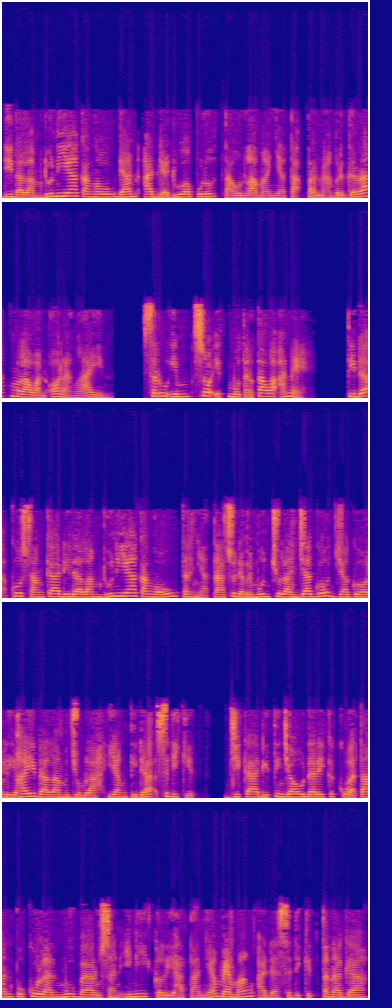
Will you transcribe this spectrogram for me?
Di dalam dunia Kangou dan ada 20 tahun lamanya tak pernah bergerak melawan orang lain. Seru Im Soitmu tertawa aneh. Tidak kusangka di dalam dunia Kangou ternyata sudah bermunculan jago-jago lihai dalam jumlah yang tidak sedikit. Jika ditinjau dari kekuatan pukulanmu barusan ini kelihatannya memang ada sedikit tenaga,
